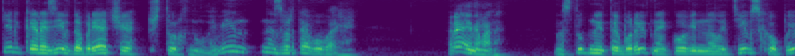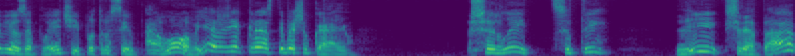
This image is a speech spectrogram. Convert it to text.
кілька разів добряче штурхнули. Він не звертав уваги. Рейнеман, Наступний таборит, на якого він налетів, схопив його за плечі і потрусив. агов, я ж якраз тебе шукаю. Шерлей, це ти? Ні, свята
